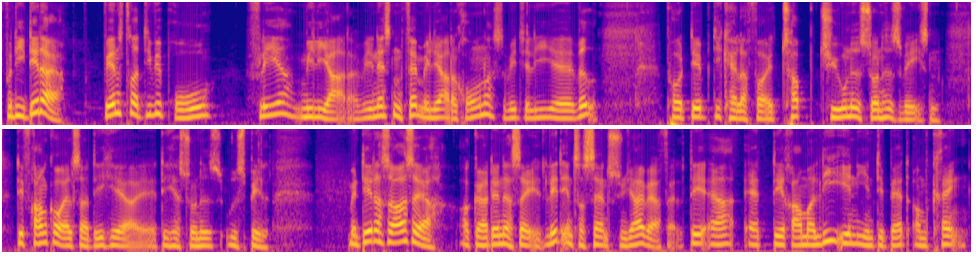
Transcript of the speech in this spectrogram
Fordi det der er, Venstre de vil bruge flere milliarder, vi er næsten 5 milliarder kroner, så vidt jeg lige øh, ved, på det, de kalder for et top-tunet sundhedsvæsen. Det fremgår altså af det her, øh, det her sundhedsudspil. Men det, der så også er at gøre den her sag lidt interessant, synes jeg i hvert fald, det er, at det rammer lige ind i en debat omkring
